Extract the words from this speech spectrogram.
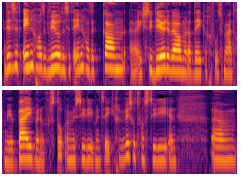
dit is het enige wat ik wil. Dit is het enige wat ik kan. Uh, ik studeerde wel, maar dat deed ik er gevoelsmatig meer bij. Ik ben ook gestopt met mijn studie. Ik ben twee keer gewisseld van studie. En um,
